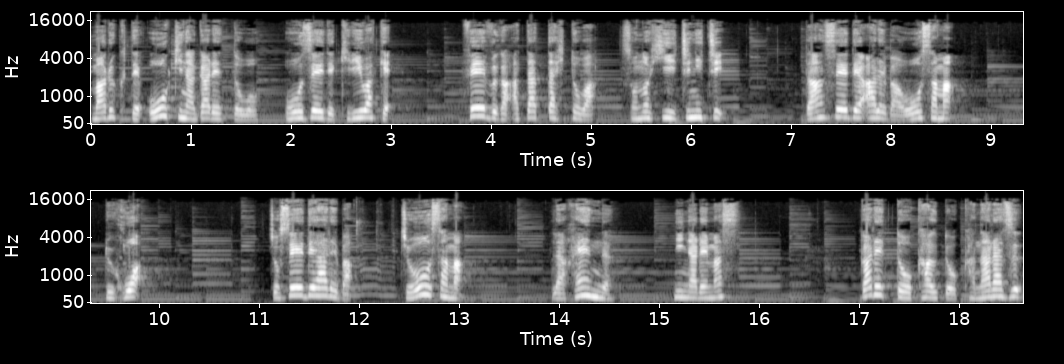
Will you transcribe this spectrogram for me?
丸くて大きなガレットを大勢で切り分け、フェーブが当たった人はその日一日、男性であれば王様、ルホア、女性であれば女王様、ラヘンヌになれます。ガレットを買うと必ず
